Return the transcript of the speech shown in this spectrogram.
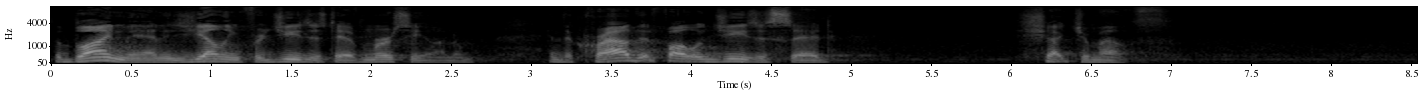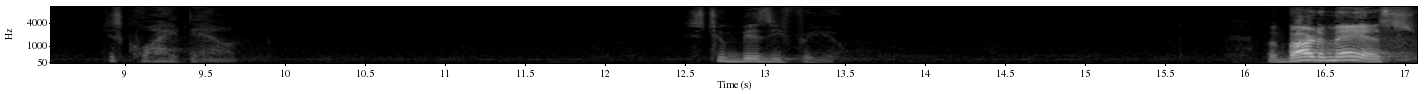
The blind man is yelling for Jesus to have mercy on him. And the crowd that followed Jesus said, Shut your mouth. Just quiet down. He's too busy for you. But Bartimaeus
